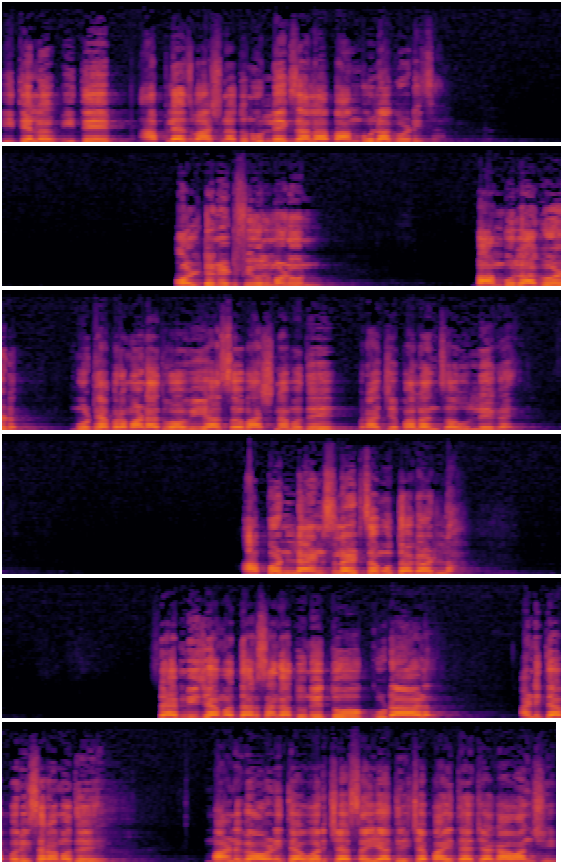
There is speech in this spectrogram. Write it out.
इथे ल- इथे आपल्याच भाषणातून उल्लेख झाला बांबू लागवडीचा. ऑल्टरनेट फ्यूल म्हणून बांबू लागवड मोठ्या प्रमाणात व्हावी असं भाषणामध्ये राज्यपालांचा उल्लेख आहे. आपण लँडस्लाईडचा मुद्दा काढला. साहेब मी ज्या मतदारसंघातून येतो कुडाळ आणि त्या परिसरामध्ये माणगाव आणि त्या वरच्या सह्याद्रीच्या पायथ्याच्या गावांशी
